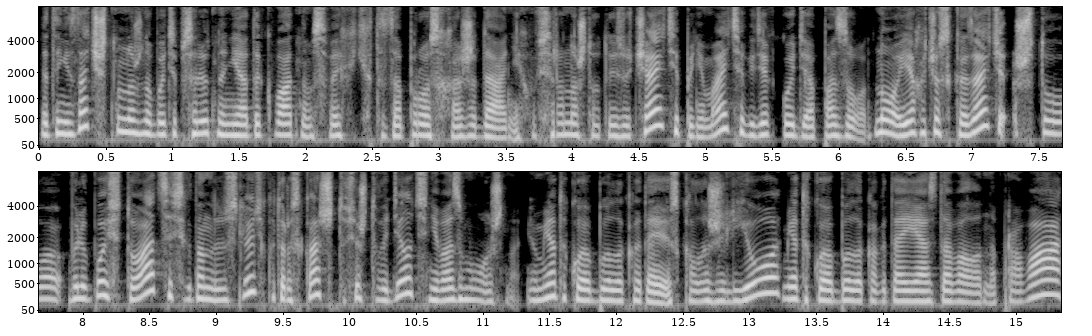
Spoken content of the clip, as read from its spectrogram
Это не значит, что нужно быть абсолютно неадекватным в своих каких-то запросах, ожиданиях. Вы все равно что-то изучаете, понимаете, где какой диапазон. Но я хочу сказать, что в любой ситуации всегда найдутся люди, которые скажут, что все, что вы делаете, невозможно. И у меня такое было, когда я искала жилье, у меня такое было, когда я сдавала на права.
